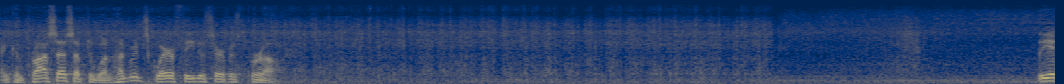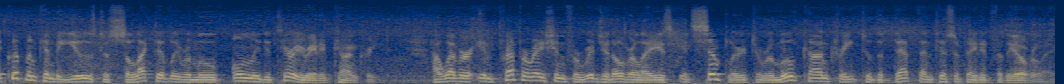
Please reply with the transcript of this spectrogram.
and can process up to 100 square feet of surface per hour. The equipment can be used to selectively remove only deteriorated concrete. However, in preparation for rigid overlays, it's simpler to remove concrete to the depth anticipated for the overlay.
